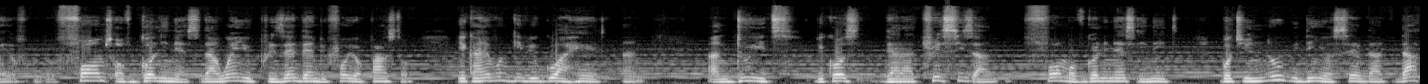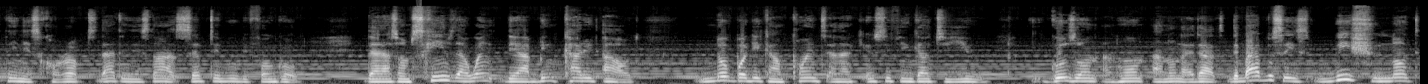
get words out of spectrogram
uh, forms of godliness that when you present them before your pastor he can even give you go ahead and and do it because there are traces and form of godliness in it. But you know within yourself that that thing is corrupt that thing is not acceptable before god. There are some schemes that when they are being carried out nobody can point an accusing finger to you it goes on and on and on like that. The Bible says we should not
